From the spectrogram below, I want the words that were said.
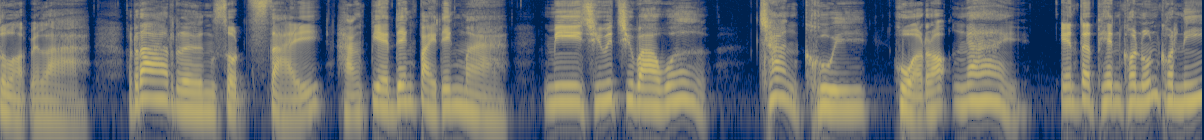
ตลอดเวลา ร่าเริงสดใส หางเปียเด้งไปเด้งมา มีชีวิตชีวาเวอร์ ช่างคุย หัวเราะง่าย entertain คนนู้นคนนี้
